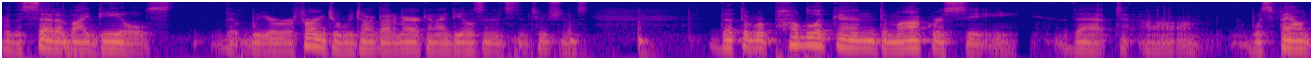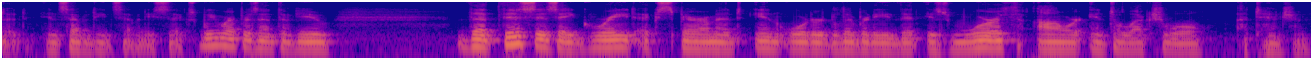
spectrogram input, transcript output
or the set of ideals that we are referring to when we talk about American ideals and institutions, that the Republican democracy that um, was founded in 1776, we represent the view that this is a great experiment in ordered liberty that is worth our intellectual attention.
